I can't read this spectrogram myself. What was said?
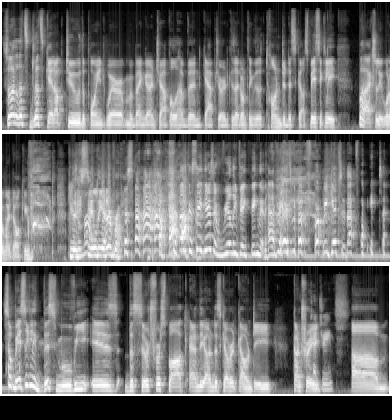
so let- let's let's get up to the point where M'Benga and Chapel have been captured because I don't think there's a ton to discuss. Basically, well, actually, what am I talking about? There's they steal the Enterprise. I was gonna say there's a really big thing that happens before we get to that point. so basically, this movie is the search for Spock and the undiscovered county country, Country. um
